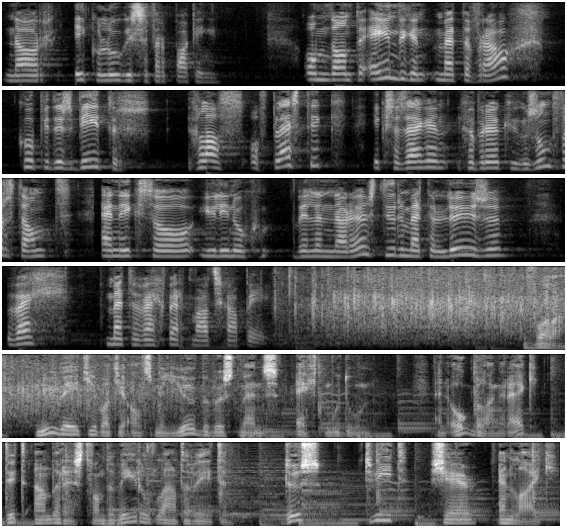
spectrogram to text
naar ecologische verpakkingen. Om dan te eindigen met de vraag, koop je dus beter glas of plastic? Ik zou zeggen, gebruik je gezond verstand. En ik zou jullie nog willen naar huis sturen met een leuze weg met de wegwerpmaatschappij. Voilà, nu weet je wat je als milieubewust mens echt moet doen. En ook belangrijk, dit aan de rest van de wereld laten weten. Dus tweet, share en like.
